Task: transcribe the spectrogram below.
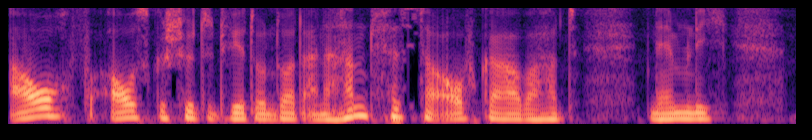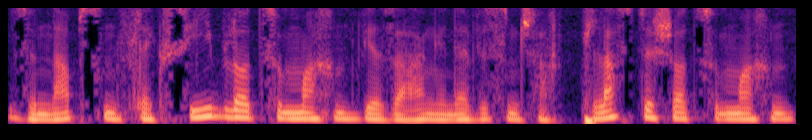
auch ausgeschüttet wird und dort eine handfeste Aufgabe hat, nämlich Synapsen flexibler zu machen, wir sagen in der Wissenschaft plastischer zu machen,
